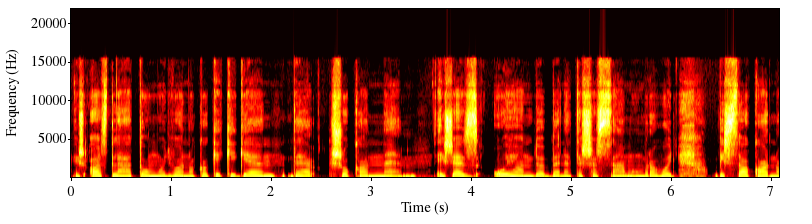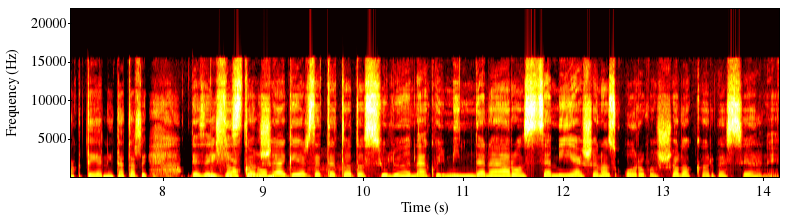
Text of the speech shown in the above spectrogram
És azt látom, hogy vannak, akik igen, de sokan nem. És ez olyan döbbenetes a számomra, hogy vissza akarnak térni. Tehát az, de ez egy biztonságérzetet ad a szülőnek, hogy minden áron személyesen az orvossal akar beszélni?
